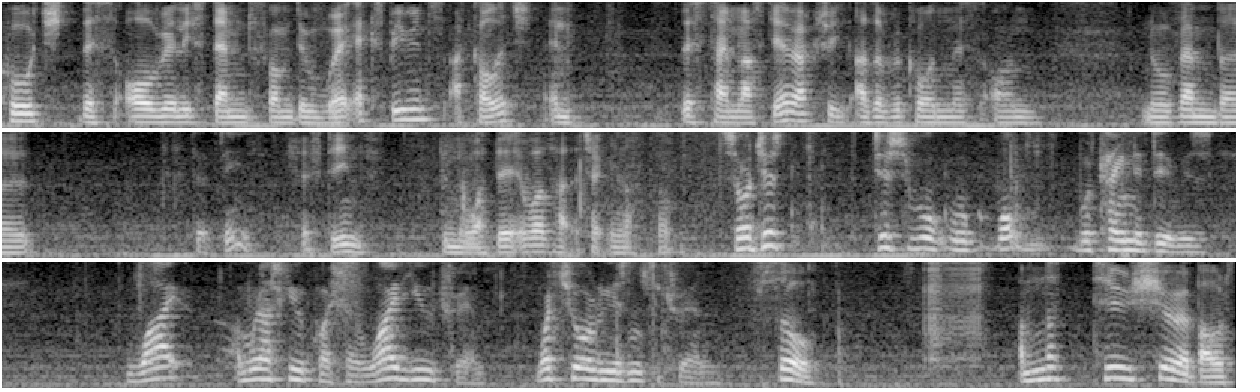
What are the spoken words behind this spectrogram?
coach, this all really stemmed from doing work experience at college, and this time last year, actually, as of recording this on November 15th. 15th. Didn't know what date it was, had to check my laptop. So just just what, what we'll kind of do is why I'm going to ask you a question. Why do you train? What's your reasons for training? So, I'm not too sure about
